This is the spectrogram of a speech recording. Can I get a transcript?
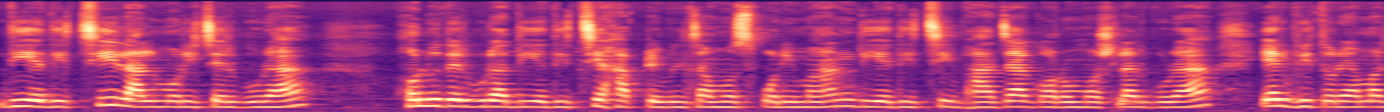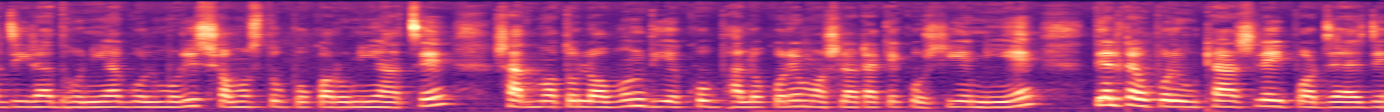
দিয়ে দিচ্ছি, লাল মরিচের গুঁড়া, হলুদের গুঁড়া দিয়ে দিচ্ছি, হাফ টেবিল চামচ পরিমাণ দিয়ে দিচ্ছি, ভাজা গরম মশলার গুঁড়া, এর ভিতরে আমার জিরা, ধনিয়া, গোলমরিচ সমস্ত উপকরণই আছে, স্বাদ মতো লবণ দিয়ে খুব ভালো করে মশলাটাকে কষিয়ে নিয়ে তেলটা উপরে উঠে আসলে এই পর্যায়ে যে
